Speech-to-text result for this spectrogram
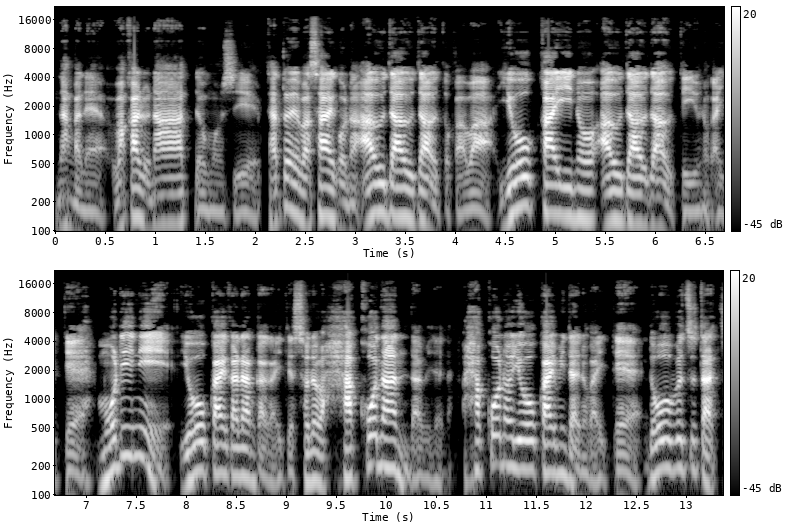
なんかね、わかるなーって思うし、例えば最後のアウダウダウとかは、妖怪のアウダウダウっていうのがいて、森に妖怪かなんかがいて、それは箱なんだみたいな。箱の妖怪みたいのがいて、動物たち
